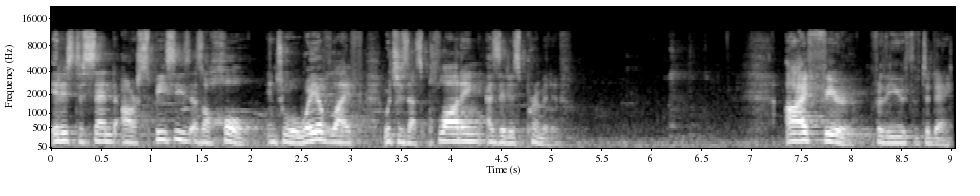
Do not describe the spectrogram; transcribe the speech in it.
It is to send our species as a whole into a way of life which is as plodding as it is primitive. I fear for the youth of today,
